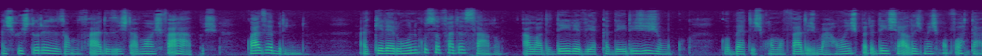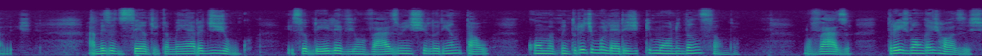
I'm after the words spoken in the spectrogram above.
As costuras das almofadas estavam aos farrapos, quase abrindo. Aquele era o único sofá da sala. Ao lado dele havia cadeiras de junco, cobertas com almofadas marrons para deixá-las mais confortáveis. A mesa de centro também era de junco, e sobre ele havia um vaso em estilo oriental, com uma pintura de mulheres de kimono dançando. No vaso, três longas rosas,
